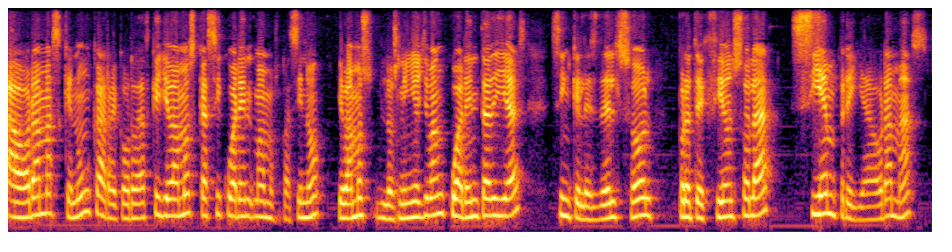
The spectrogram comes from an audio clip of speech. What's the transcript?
ahora más que nunca. Recordad que llevamos casi 40, vamos, casi no, llevamos, los niños llevan 40 días sin que les dé el sol. Protección solar siempre y ahora más.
